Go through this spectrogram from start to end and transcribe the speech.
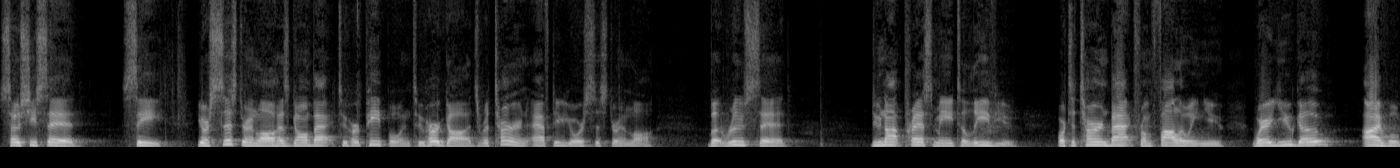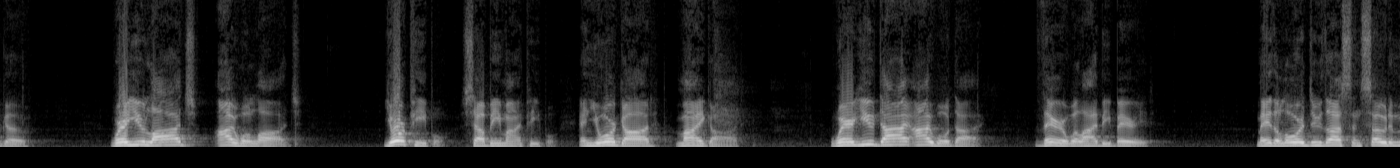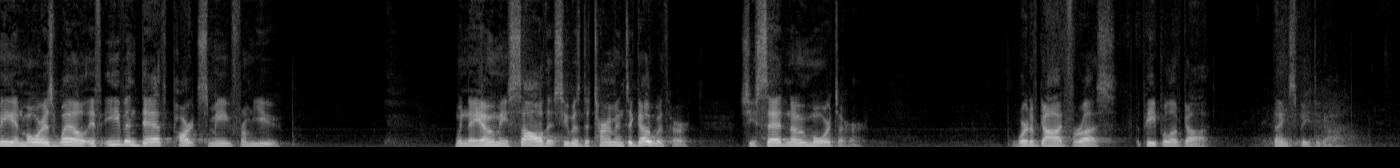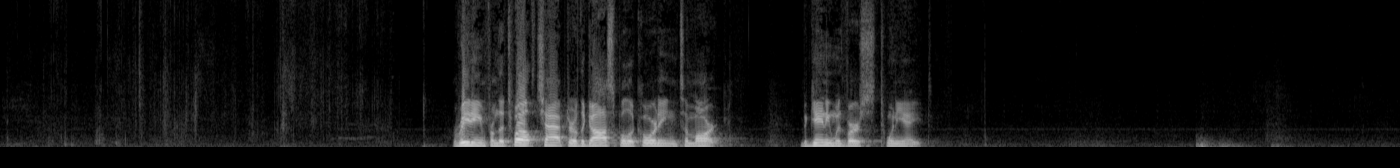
So she said, See, your sister in law has gone back to her people and to her gods. Return after your sister in law. But Ruth said, Do not press me to leave you or to turn back from following you. Where you go, I will go. Where you lodge, I will lodge. Your people shall be my people, and your God, my God. Where you die, I will die there will I be buried. May the Lord do thus and so to me, and more as well, if even death parts me from you. When Naomi saw that she was determined to go with her, she said no more to her. The word of God for us, the people of God. Thanks be to God. Reading from the 12th chapter of the Gospel according to Mark, beginning with verse 28.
